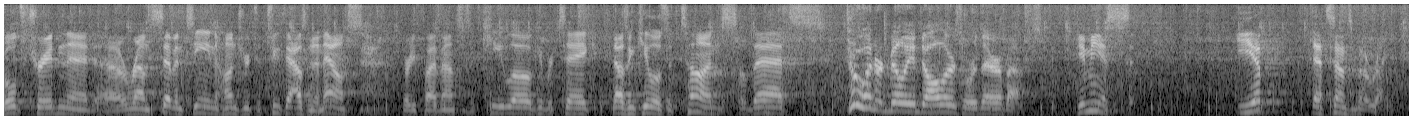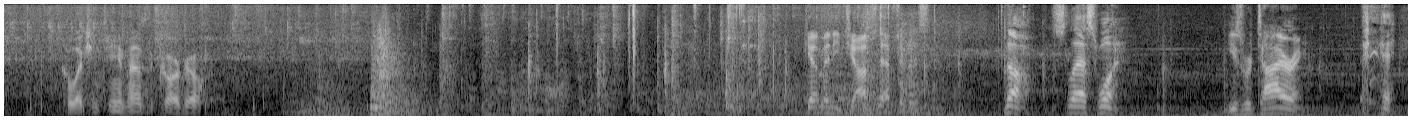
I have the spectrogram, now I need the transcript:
Gold's trading at uh, around 1,700 to 2,000 an ounce. 35 ounces a kilo, give or take. 1,000 kilos a ton, so that's... $200 million or thereabouts. Give me a... yep, that sounds about right. Collection team has the cargo. Got many jobs after this? No, it's the last one. He's retiring.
